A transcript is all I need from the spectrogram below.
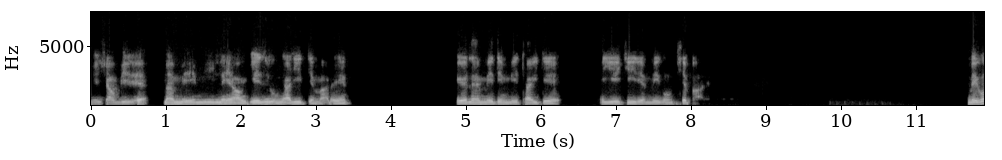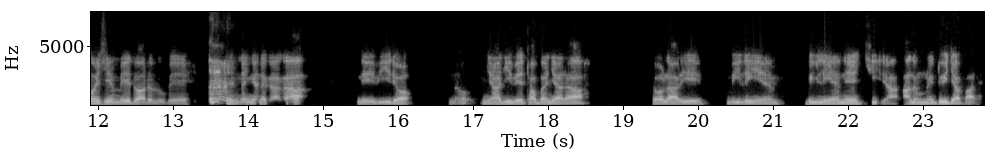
မြေလျှောက်ပြည့်တဲ့မတ်မေမီလင်းအောင်ယေရှုအများကြီးတင်ပါတယ်ဒီလည်းမေတ္တိမေထိုက်တဲ့အရေးကြီးတဲ့မေကွန်ဖြစ်ပါတယ်မေကွန်ရှင်မေးသွားတယ်လို့ပဲနိုင်ငံတကာကနေပြီးတော့နော်အများကြီးပဲထောက်ပံ့ကြတာဒေါ်လာတွေမီလီယံဘီလီယံနဲ့ချီတာအလုံးနဲ့တွေ့ကြပါတယ်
